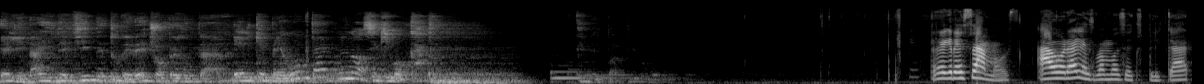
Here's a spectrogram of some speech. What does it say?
El INAI defiende tu derecho a preguntar. El que pregunta no se equivoca. Regresamos. Ahora les vamos a explicar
